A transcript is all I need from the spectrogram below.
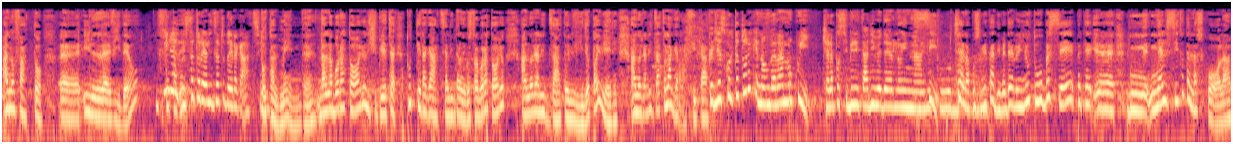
hanno fatto eh, il video. Il video è stato realizzato dai ragazzi. Totalmente, dal laboratorio disciplina, cioè tutti i ragazzi all'interno di questo laboratorio hanno realizzato il video, poi vieni, hanno realizzato la grafica. Per gli ascoltatori che non verranno qui, c'è la possibilità di vederlo in eh, Sì, YouTube? c'è la possibilità di vederlo in YouTube se, perché eh, nel sito della scuola,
